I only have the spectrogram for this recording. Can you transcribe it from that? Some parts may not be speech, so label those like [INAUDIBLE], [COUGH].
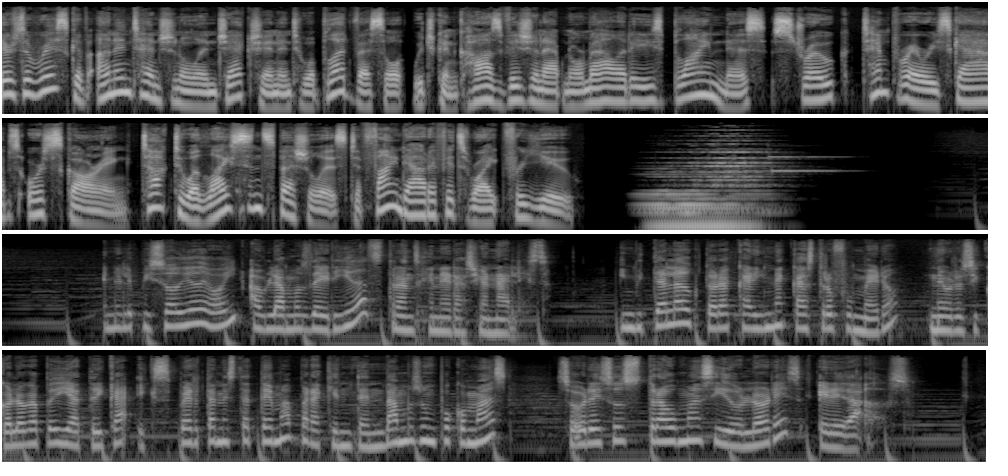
There's a risk of unintentional injection into a blood vessel, which can cause vision abnormalities, blindness, stroke, temporary scabs, or scarring. Talk to a licensed specialist to find out if it's right for you. En el episodio de hoy hablamos de heridas transgeneracionales. Invité a la doctora Karina Castro Fumero, neuropsicóloga pediátrica experta en este tema, para que entendamos un poco más sobre esos traumas y dolores heredados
